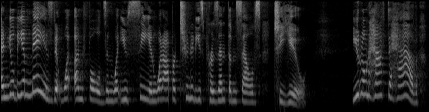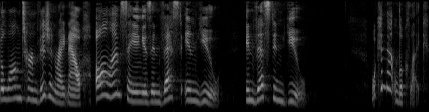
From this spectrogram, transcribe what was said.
And you'll be amazed at what unfolds and what you see and what opportunities present themselves to you. You don't have to have the long term vision right now. All I'm saying is invest in you. Invest in you. What can that look like?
